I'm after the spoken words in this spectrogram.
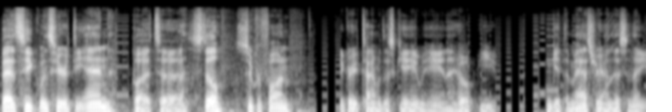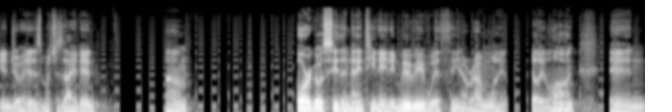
bad sequence here at the end, but uh, still super fun. a great time with this game, and I hope you can get the mastery on this and that you enjoy it as much as I did. Um, or go see the 1980 movie with you know Robin Williams, Shelley Long, and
